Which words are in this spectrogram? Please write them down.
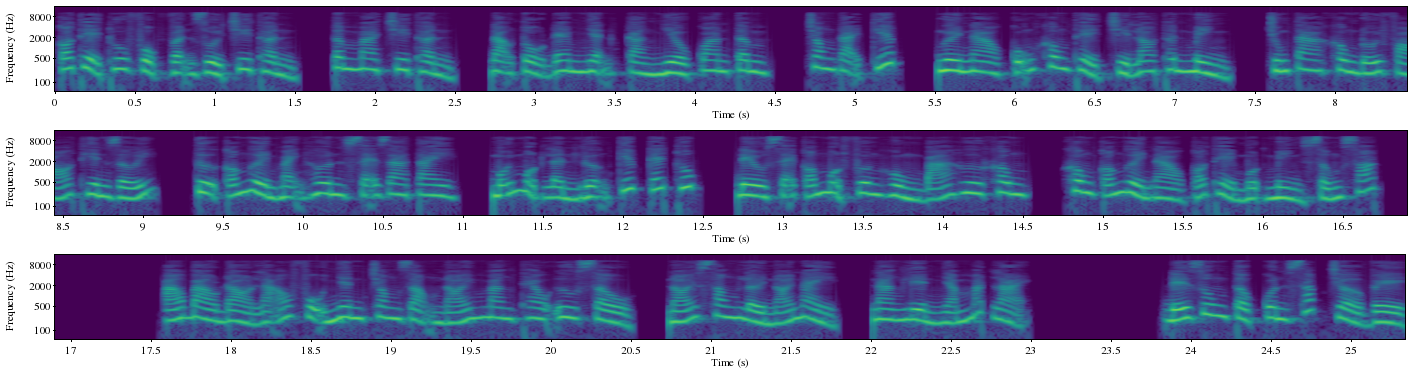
Có thể thu phục vận rủi chi thần, tâm ma chi thần, đạo tổ đem nhận càng nhiều quan tâm. Trong đại kiếp, người nào cũng không thể chỉ lo thân mình. Chúng ta không đối phó thiên giới. Tự có người mạnh hơn sẽ ra tay. Mỗi một lần lượng kiếp kết thúc, đều sẽ có một phương hùng bá hư không. Không có người nào có thể một mình sống sót. Áo bào đỏ lão phụ nhân trong giọng nói mang theo ưu sầu. Nói xong lời nói này, nàng liền nhắm mắt lại đế dung tộc quân sắp trở về,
